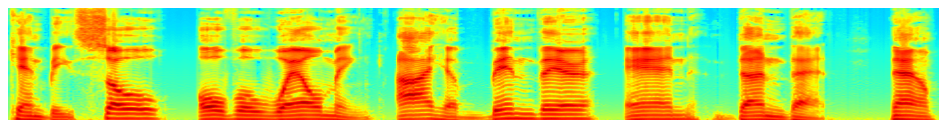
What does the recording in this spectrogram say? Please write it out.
can be so overwhelming. I have been there and done that. Now,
